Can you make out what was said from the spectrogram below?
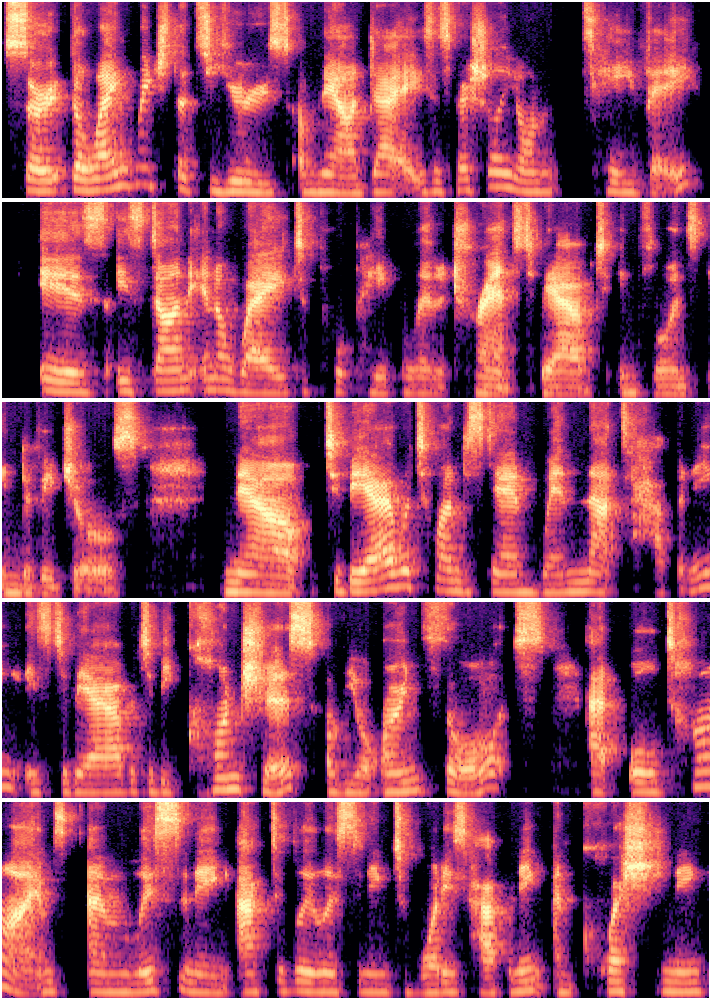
So the language that's used nowadays, especially on TV, is is done in a way to put people in a trance to be able to influence individuals now, to be able to understand when that's happening is to be able to be conscious of your own thoughts at all times and listening, actively listening to what is happening and questioning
